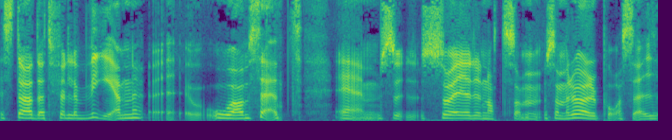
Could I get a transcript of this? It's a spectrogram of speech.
stödet för Löfven eh, oavsett eh, så, så är det något som, som rör på sig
